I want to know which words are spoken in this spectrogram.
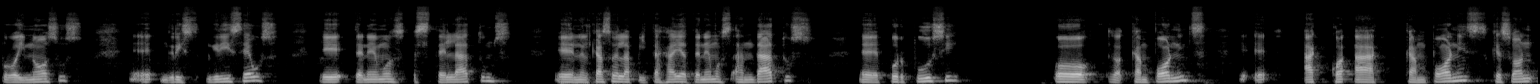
proinosus, eh, griseus, eh, tenemos stellatums, en el caso de la pitahaya tenemos andatus, eh, purpusi o camponis, acamponis, que son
